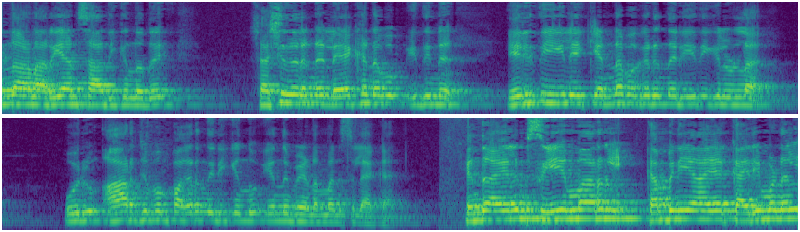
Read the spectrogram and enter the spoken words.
എന്നാണ് അറിയാൻ സാധിക്കുന്നത്. ശശിധരന്റെ ലേഖനവും ഇതിന് എരുതിയിലേക്ക് എണ്ണ പകരുന്ന രീതിയിലുള്ള ഒരു ആർജവം പകർന്നിരിക്കുന്നു എന്ന് വേണം മനസ്സിലാക്കാൻ. എന്തായാലും സി എം ആർ കമ്പനിയായ കരിമണൽ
